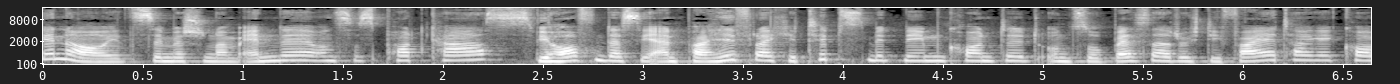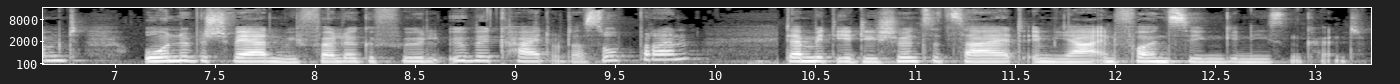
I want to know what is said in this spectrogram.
Genau, jetzt sind wir schon am Ende unseres Podcasts. Wir hoffen, dass ihr ein paar hilfreiche Tipps mitnehmen konntet und so besser durch die Feiertage kommt, ohne Beschwerden wie Völlegefühl, Übelkeit oder Sodbrennen, damit ihr die schönste Zeit im Jahr in vollen Zügen genießen könnt.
